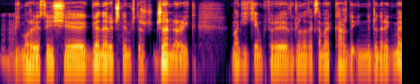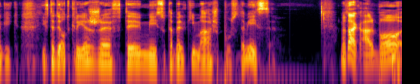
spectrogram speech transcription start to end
Mhm. Być może jesteś e, generycznym, czy też generic magikiem, który wygląda tak samo jak każdy inny generic magic. I wtedy odkryjesz, że w tym miejscu tabelki masz puste miejsce. No tak, albo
